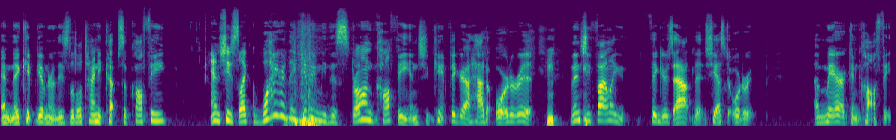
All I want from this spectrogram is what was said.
and they keep giving her these little tiny cups of coffee. And she's like, why are they giving me this strong coffee? And she can't figure out how to order it. then she finally figures out that she has to order it American coffee.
